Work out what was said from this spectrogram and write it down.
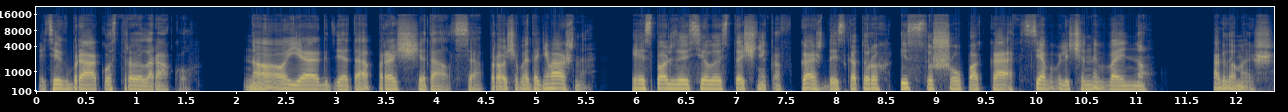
ведь их брак устроил Оракул. Но я где-то просчитался. Впрочем, это не важно. Я использую силу источников, каждый из которых иссушу, пока все вовлечены в войну. Как думаешь,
